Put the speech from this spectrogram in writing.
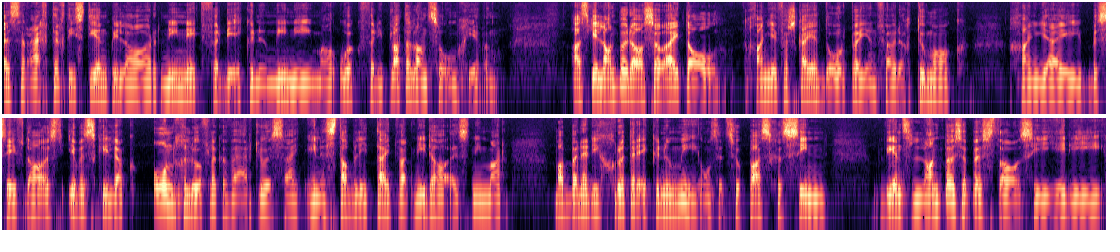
is regtig die steunpilaar nie net vir die ekonomie nie, maar ook vir die plattelandse omgewing. As jy landbou daar sou uithaal, gaan jy verskeie dorpe eenvoudig toemaak gaan jy besef daar is ewe skielik ongelooflike werkloosheid en 'n stabiliteit wat nie daar is nie, maar maar binne die groter ekonomie, ons het sopas gesien weens landbou se prestasie het die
